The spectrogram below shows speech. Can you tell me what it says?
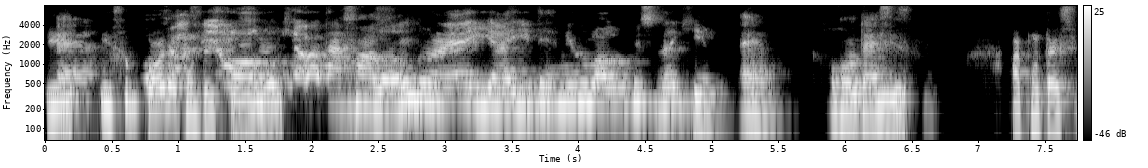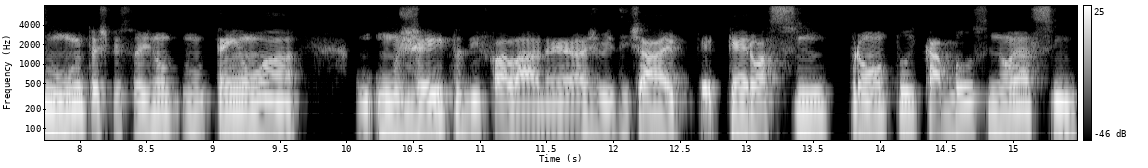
E é, isso pode acontecer. logo né? o que ela tá falando, né? E aí termino logo com isso daqui. É, acontece. Isso. Acontece muito, as pessoas não, não têm uma, um jeito de falar, né? Às vezes, ah, quero assim, pronto e acabou. Se não é assim.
